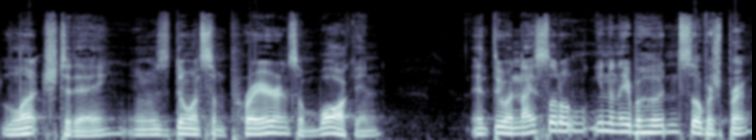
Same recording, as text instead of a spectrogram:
lunch today and was doing some prayer and some walking and through a nice little you know neighborhood in Silver Spring.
